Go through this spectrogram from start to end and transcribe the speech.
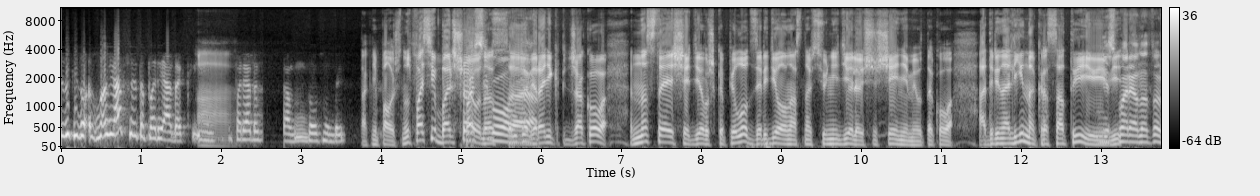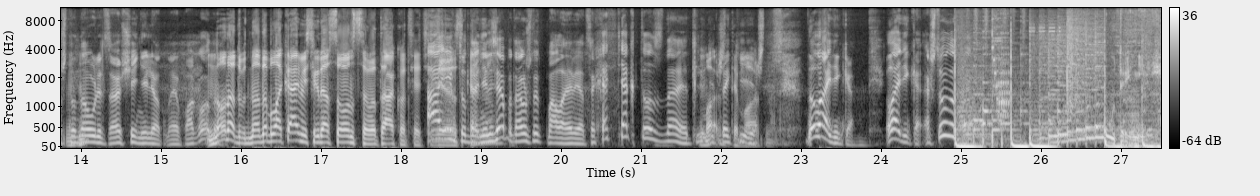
все-таки в авиации это порядок, и А. порядок там должен быть. Так не получится. Ну, спасибо большое. Спасибо у нас вам, а, да. Вероника Пиджакова, настоящая девушка-пилот, зарядила нас на всю неделю ощущениями вот такого адреналина, красоты. и Несмотря на то, что на улице вообще нелетная погода. Но над, над облаками всегда солнце, вот так вот я тебе а им туда нельзя, потому что это малая авиация. Хотя, кто знает, люди Может и такие. можно. Ну, ладненько. Ладненько. А что у нас... Утренний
